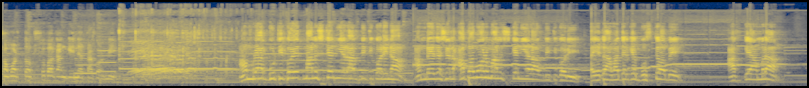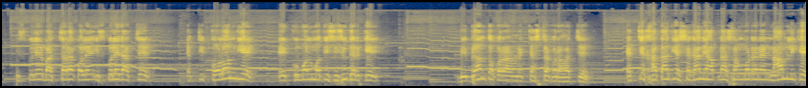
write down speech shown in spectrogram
সমর্থক, শুভাকাঙ্ক্ষী নেতা কর্মী আমরা গুটি কয়েক মানুষকে নিয়ে রাজনীতি করি না, আমরা এদেশের আপামর মানুষকে নিয়ে রাজনীতি করি। এটা আমাদেরকে বুঝতে হবে। আজকে আমরা স্কুলের বাচ্চারা কলে, স্কুলে যাচ্ছে, একটি কলম দিয়ে এই কোমলমতি শিশুদেরকে বিভ্রান্ত করার অনেক চেষ্টা করা হচ্ছে। একটি খাতা দিয়ে সেখানে আপনার সংগঠনের নাম লিখে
